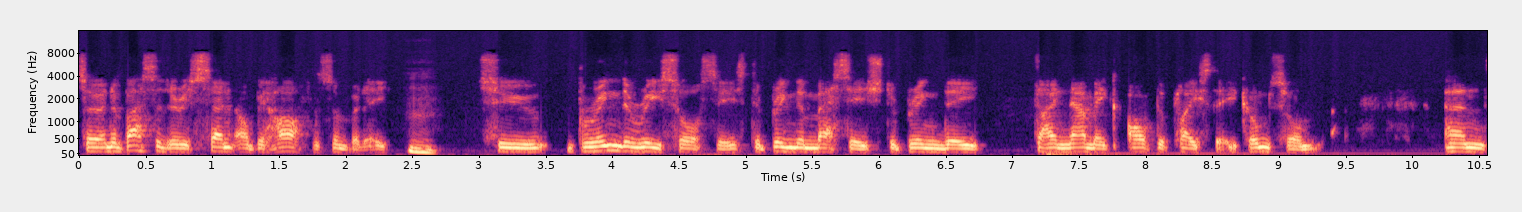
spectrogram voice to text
So an ambassador is sent on behalf of somebody mm. to bring the resources, to bring the message, to bring the dynamic of the place that he comes from. And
